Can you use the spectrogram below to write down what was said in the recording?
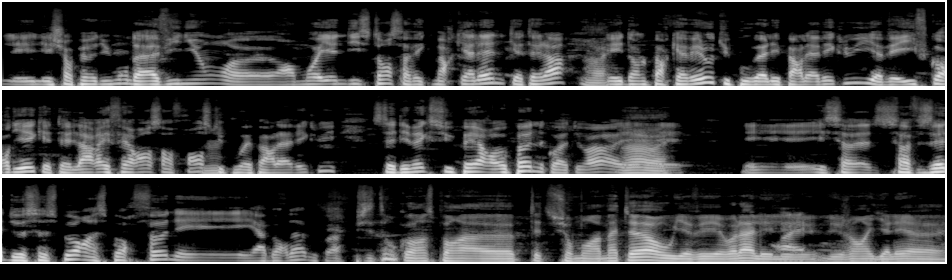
les, les, championnats du monde à Avignon euh, en moyenne distance avec Marc Allen qui était là. Et dans le parc à vélo tu pouvais aller parler avec lui. Il y avait Yves Cordier qui était la référence en France mm. tu pouvais parler avec lui. C'était des mecs super open quoi tu vois. Et, ah et, et, ça, ça, faisait de ce sport un sport fun et, abordable quoi. C'était encore un sport euh, peut-être sûrement amateur où il y avait voilà les, les, les, gens y allaient euh,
